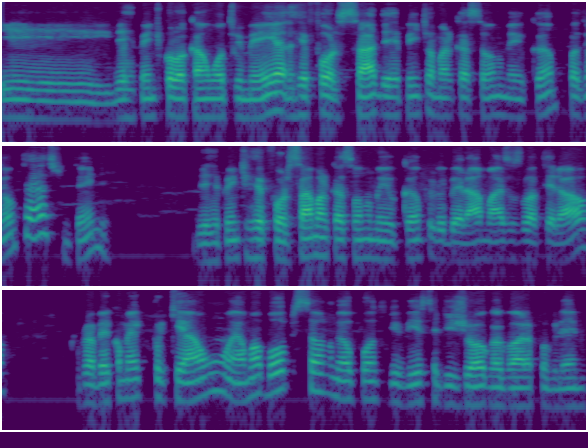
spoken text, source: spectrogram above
e de repente colocar um outro e meia, reforçar de repente a marcação no meio campo, fazer um teste, entende? De repente reforçar a marcação no meio campo e liberar mais os lateral para ver como é que porque é um é uma boa opção no meu ponto de vista de jogo agora para o Grêmio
